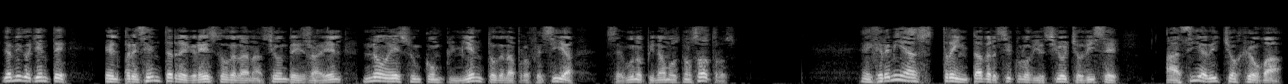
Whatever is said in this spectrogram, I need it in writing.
Y amigo oyente, el presente regreso de la nación de Israel no es un cumplimiento de la profecía, según opinamos nosotros. En Jeremías 30, versículo 18 dice, Así ha dicho Jehová,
